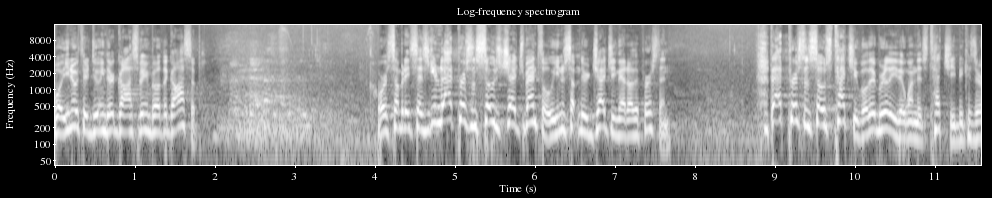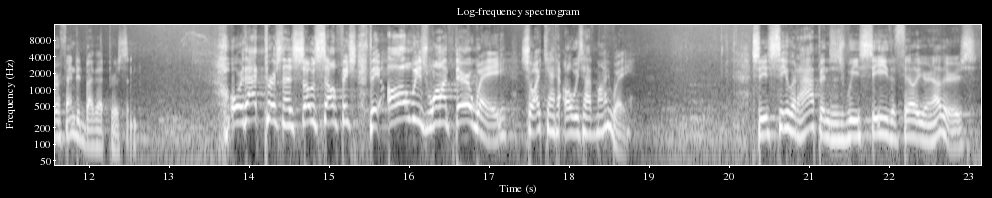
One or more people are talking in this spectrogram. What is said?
Well, you know what they're doing? They're gossiping about the gossip. Or somebody says, you know, that person's so judgmental. You know something? They're judging that other person. That person's so touchy. Well, they're really the one that's touchy because they're offended by that person. Or that person is so selfish, they always want their way, so I can't always have my way. So you see what happens is we see the failure in others,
